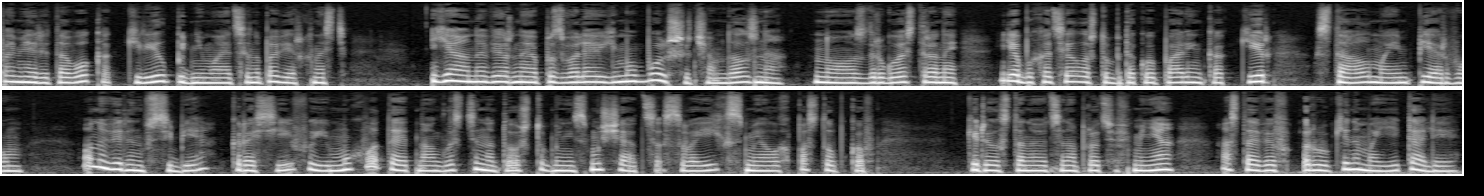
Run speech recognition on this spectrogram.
по мере того, как Кирилл поднимается на поверхность. Я, наверное, позволяю ему больше, чем должна. Но, с другой стороны, я бы хотела, чтобы такой парень, как Кир, стал моим первым. Он уверен в себе, красив, и ему хватает наглости на то, чтобы не смущаться своих смелых поступков. Кирилл становится напротив меня, оставив руки на моей талии.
